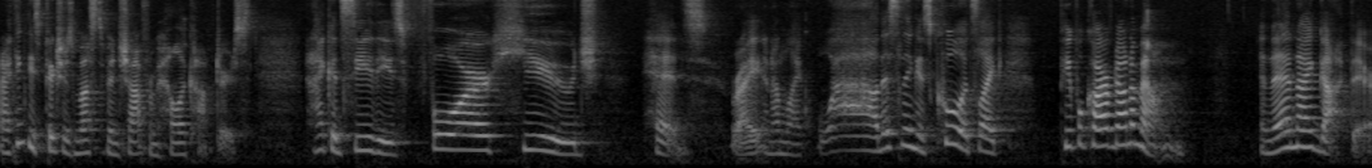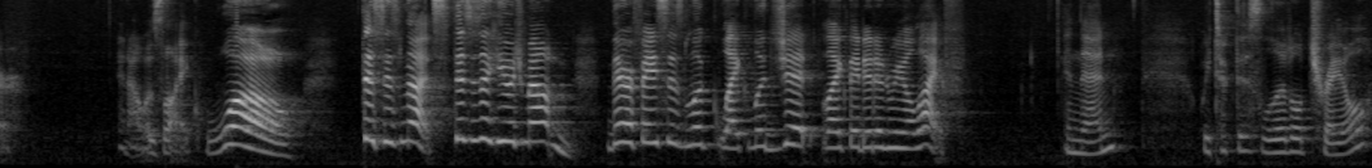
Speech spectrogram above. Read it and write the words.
and I think these pictures must have been shot from helicopters. And I could see these four huge heads, right? And I'm like, wow, this thing is cool. It's like people carved on a mountain. And then I got there, and I was like, whoa, this is nuts. This is a huge mountain. Their faces look like legit like they did in real life. And then we took this little trail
